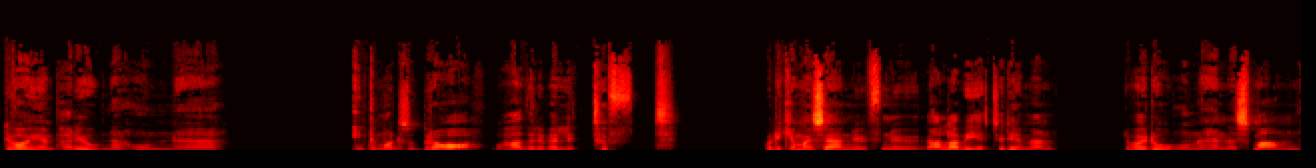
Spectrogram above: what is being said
Det var ju en period när hon eh, inte mådde så bra och hade det väldigt tufft. Och det kan man ju säga nu, för nu alla vet ju det, men det var ju då hon och hennes man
